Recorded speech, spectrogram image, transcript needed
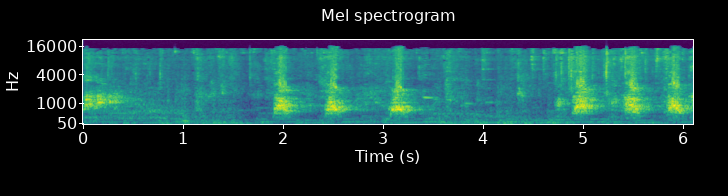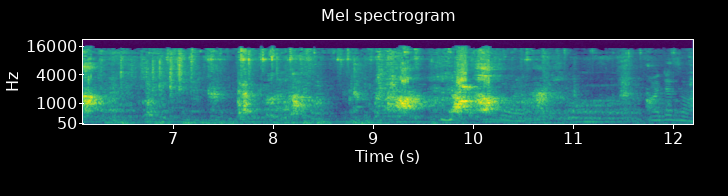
Ah! 叫什么？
